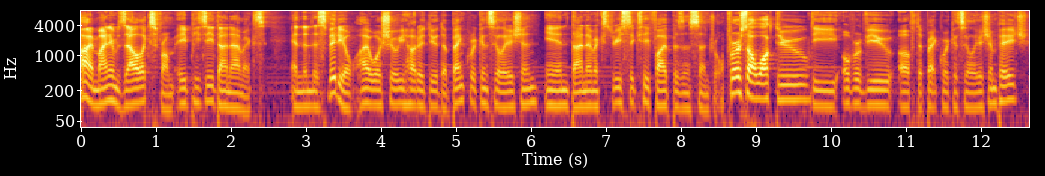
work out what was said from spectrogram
Hi, my name is Alex from APC Dynamics and in this video I will show you how to do the bank reconciliation in Dynamics 365 Business Central. First I'll walk through the overview of the bank reconciliation page,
